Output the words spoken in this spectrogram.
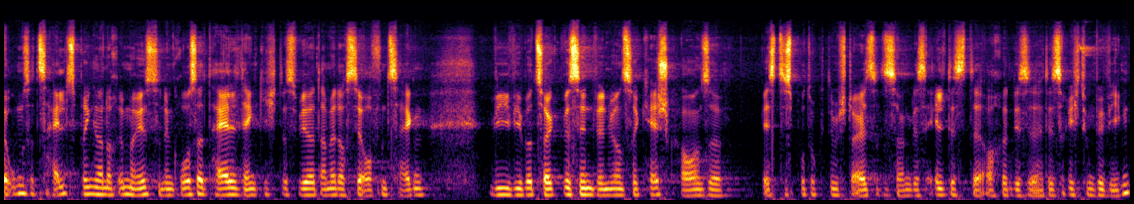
der Umsatzheilsbringer noch immer ist und ein großer Teil, denke ich, dass wir damit auch sehr offen zeigen, wie, wie überzeugt wir sind, wenn wir unsere Cash Cow, unser bestes Produkt im Stall sozusagen, das älteste, auch in diese, diese Richtung bewegen.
